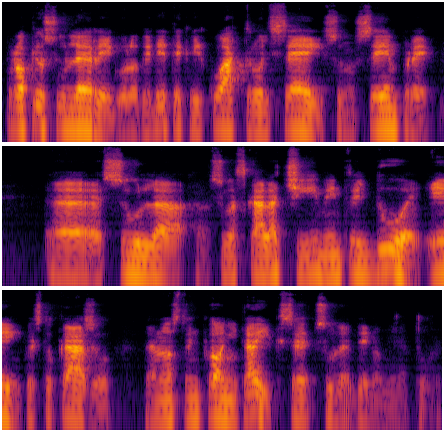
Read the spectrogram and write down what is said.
proprio sul regolo. Vedete che il 4 e il 6 sono sempre eh, sul, sulla scala C, mentre il 2 e in questo caso la nostra incognita x sul denominatore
